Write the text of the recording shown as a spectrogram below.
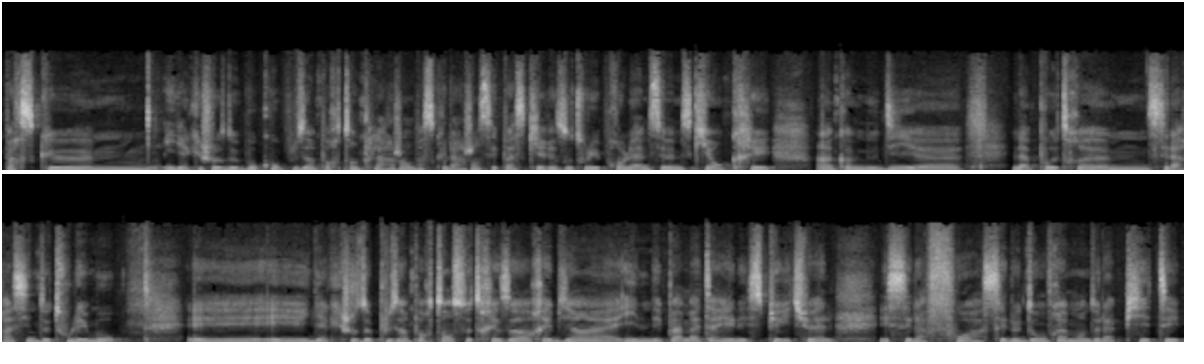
parce que il y a quelque chose de beaucoup plus important que l'argent, parce que l'argent c'est pas ce qui résout tous les problèmes, c'est même ce qui en crée, hein, comme nous dit l'apôtre, c'est la racine de tous les maux. Et, et il y a quelque chose de plus important, ce trésor, eh bien, euh, il n'est pas matériel et spirituel, et c'est la foi, c'est le don vraiment de la piété.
